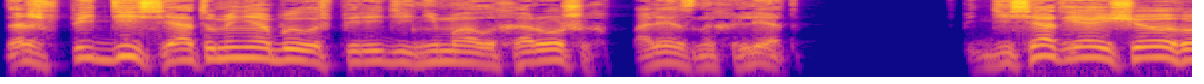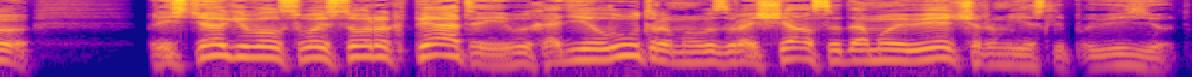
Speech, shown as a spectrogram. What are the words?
Даже в 50 у меня было впереди немало хороших, полезных лет. В 50 я еще Пристегивал свой сорок пятый и выходил утром и возвращался домой вечером, если повезет.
